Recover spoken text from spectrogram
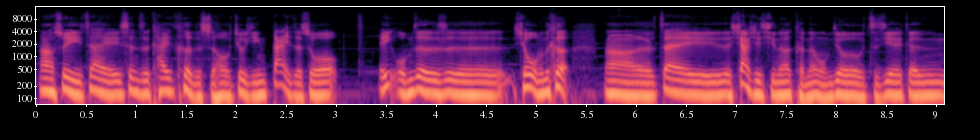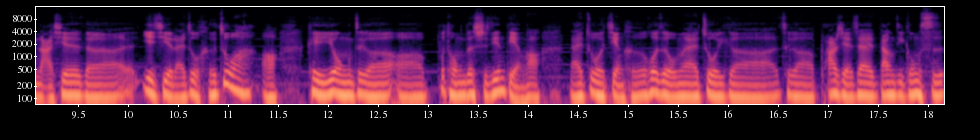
那所以在甚至开课的时候，就已经带着说。哎，我们这是修我们的课。那在下学期呢，可能我们就直接跟哪些的业界来做合作啊？啊，可以用这个呃不同的时间点啊来做检核，或者我们来做一个这个 project 在当地公司。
